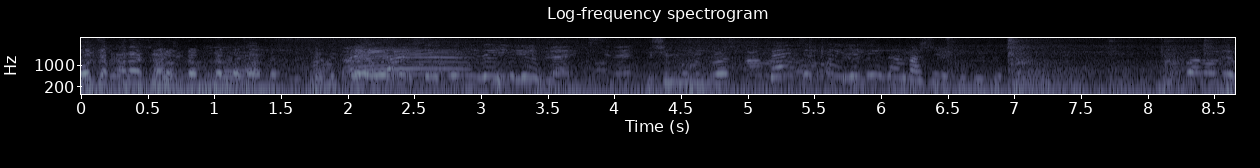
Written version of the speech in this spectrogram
Olacak parayı söyleyeyim. Sen bakalım. 850 diyor. İşin bu kız lan. Sen çıkma 700'den başlıyor. Kuzu olur oraya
